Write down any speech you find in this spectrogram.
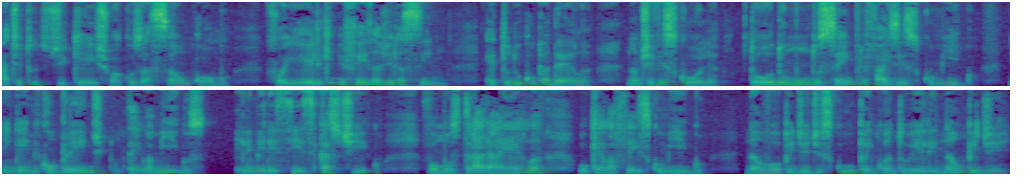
Atitudes de queixo ou acusação como foi ele que me fez agir assim, é tudo culpa dela, não tive escolha, todo mundo sempre faz isso comigo, ninguém me compreende, não tenho amigos, ele merecia esse castigo, vou mostrar a ela o que ela fez comigo, não vou pedir desculpa enquanto ele não pedir.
